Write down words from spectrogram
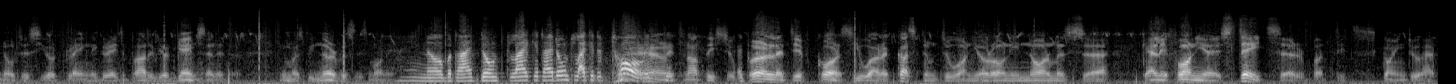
notice you're playing the greater part of your game, Senator. You must be nervous this morning. I know, but I don't like it. I don't like it at all. Well, It's- it's not the superlative course you are accustomed to on your own enormous uh, California estate, sir, but it's going to have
